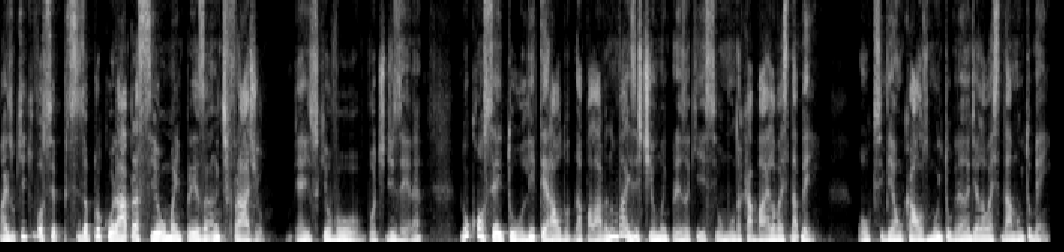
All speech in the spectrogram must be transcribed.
Mas o que, que você precisa procurar para ser uma empresa antifrágil? É isso que eu vou, vou te dizer, né? No conceito literal do, da palavra, não vai existir uma empresa que, se o mundo acabar, ela vai se dar bem. Ou que, se vier um caos muito grande, ela vai se dar muito bem.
